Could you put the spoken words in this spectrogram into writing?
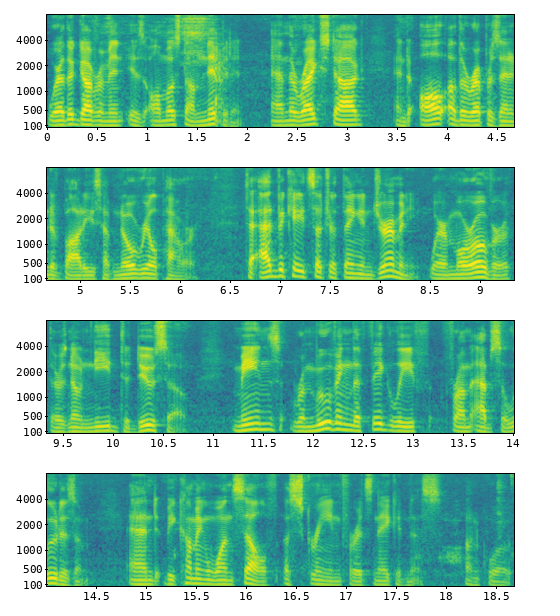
where the government is almost omnipotent, and the Reichstag and all other representative bodies have no real power, to advocate such a thing in Germany, where moreover there is no need to do so, means removing the fig leaf from absolutism and becoming oneself a screen for its nakedness. Unquote.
